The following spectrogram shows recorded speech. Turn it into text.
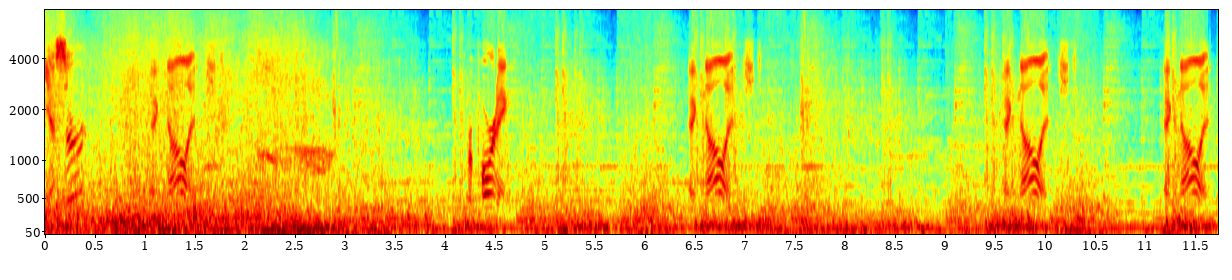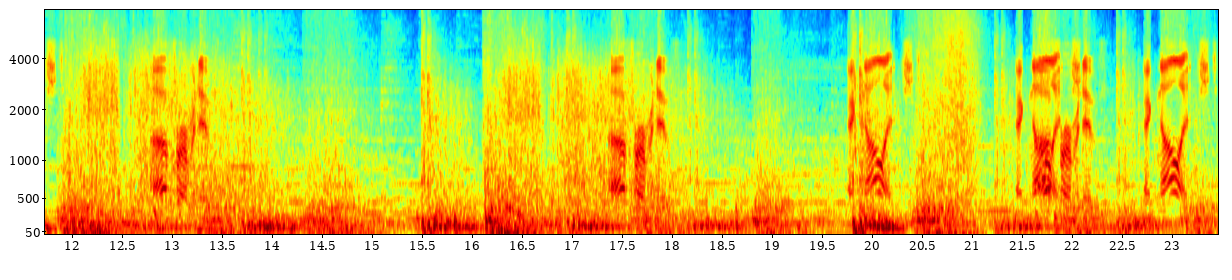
Yes, sir. Acknowledged. Reporting. Acknowledged. Acknowledged. Acknowledged. Affirmative. Affirmative. Acknowledged. Acknowledged. Affirmative. Acknowledged.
